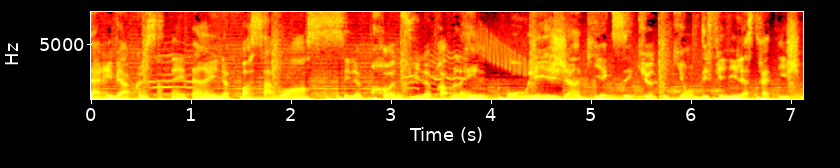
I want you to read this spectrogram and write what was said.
d'arriver après un certain temps et ne pas savoir si c'est le produit le problème ou les gens qui exécutent ou qui ont défini la stratégie.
